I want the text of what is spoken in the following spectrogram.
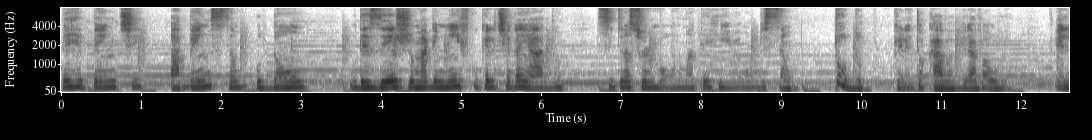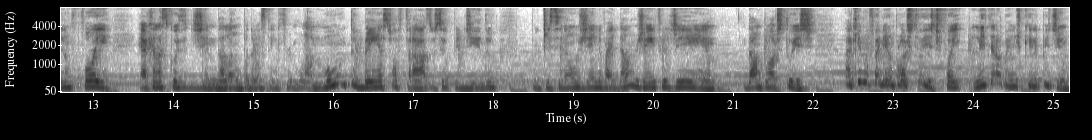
de repente, a bênção, o dom, o desejo magnífico que ele tinha ganhado se transformou numa terrível maldição. Tudo que ele tocava virava ouro. Ele não foi. É aquelas coisas de gênio da lâmpada, você tem que formular muito bem a sua frase, o seu pedido, porque senão o gênio vai dar um jeito de dar um plot twist. Aqui não foi nenhum plot twist, foi literalmente o que ele pediu.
